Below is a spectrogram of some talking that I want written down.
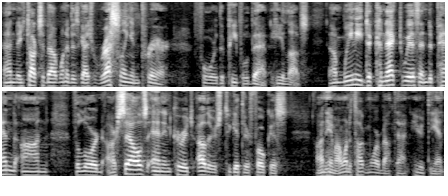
And he talks about one of his guys wrestling in prayer for the people that he loves. Um, we need to connect with and depend on the Lord ourselves and encourage others to get their focus on Him. I want to talk more about that here at the end.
